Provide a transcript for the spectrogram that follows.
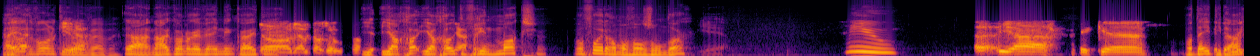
Daar gaan we het de volgende keer Ja. over hebben. Ja, nou, ik wil nog even één ding kwijt. Ja, daar heb ik al zo jouw, gro- jouw grote Ja. vriend Max, wat vond je er allemaal van zondag? Miauw. Eh, ja, ik, eh, Wat deed hij daar?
